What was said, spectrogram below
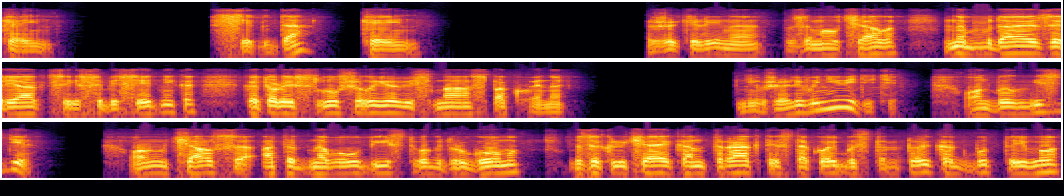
Кейн. Всегда Кейн. Жакелина замолчала, наблюдая за реакцией собеседника, который слушал ее весьма спокойно. «Неужели вы не видите? Он был везде. Он мчался от одного убийства к другому, заключая контракты с такой быстротой, как будто его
